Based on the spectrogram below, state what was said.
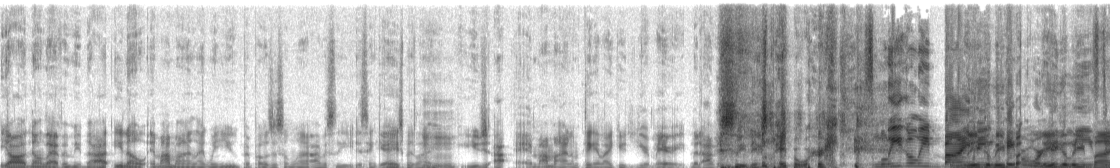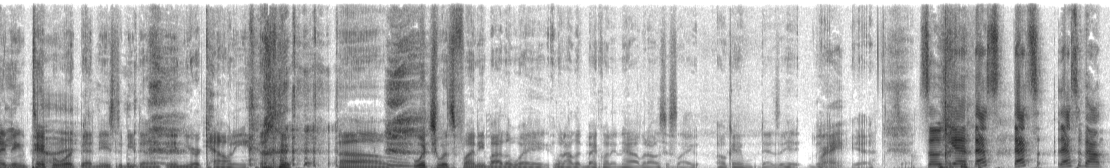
y'all don't laugh at me, but I, you know, in my mind, like when you propose to someone, obviously it's engaged, but like Mm-hmm. you just, I, in my mind, I'm thinking like you, you're married, but obviously there's paperwork, legally binding legally, paperwork, legally binding done. paperwork that needs to be done in your county. um, which was funny, by the way, when I look back on it now. But I was just like, okay, that's it. But, Right. Yeah. So. So yeah, that's that's that's about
